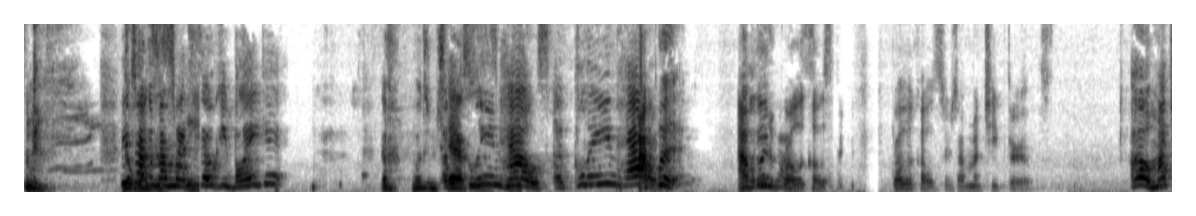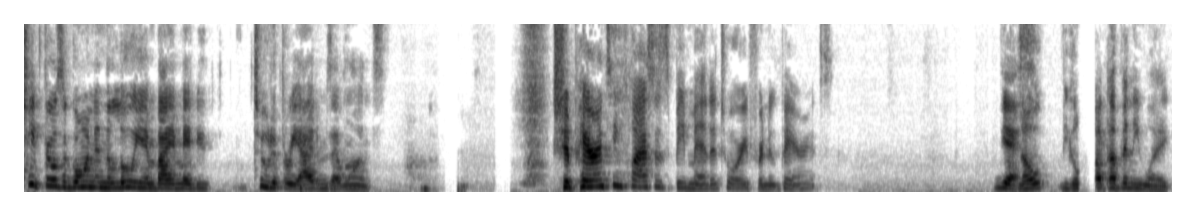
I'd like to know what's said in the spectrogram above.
The You talking about my silky blanket? what them A clean house. A clean house. I put I put Clean roller house. coaster. Roller coasters are my cheap thrills. Oh, my cheap thrills are going in the Louis and buying maybe two to three items at once. Should parenting classes be mandatory for new parents? Yes. Nope. You gonna fuck up anyway.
